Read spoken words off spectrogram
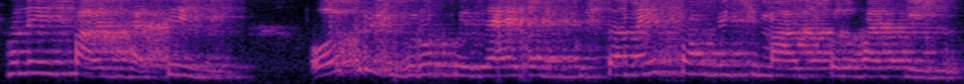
quando a gente fala de racismo, Outros grupos étnicos também são vitimados pelo racismo.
